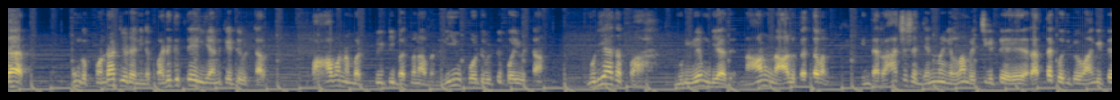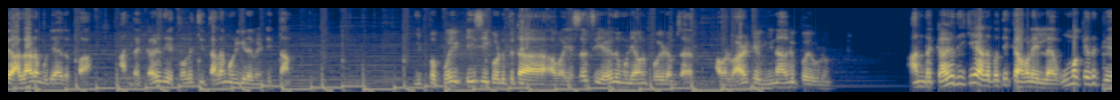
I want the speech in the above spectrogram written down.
சார் உங்க பொண்டாட்டியோட நீங்க படுக்கத்தே இல்லையான்னு கேட்டு விட்டாள் பாவம் நம்ம பிடி பத்மநாபன் லீவ் போட்டு விட்டு போய் விட்டான். முடியாதப்பா முடியவே முடியாது. நானும் நாலு பெத்தவன். இந்த ராட்சச ஜென்மங்கள்லாம் வச்சுக்கிட்டு ரத்த கொதிப்பை வாங்கிட்டு அல்லாட முடியாதுப்பா. அந்த கழுதையை தொலைச்சி தலைமொழிகிட வேண்டித்தான். இப்ப போய் டிசி கொடுத்துட்டா அவ எஸ்எல்சி எழுத முடியாமல் போயிடும் சார். அவள் வாழ்க்கை வீணாகி போய்விடும். அந்த கழுதிக்கே அதை பத்தி கவலை இல்லை. உமக்கு எதுக்கு?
